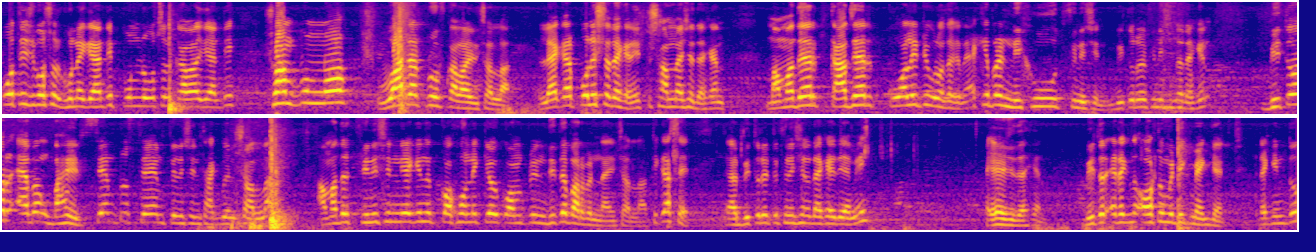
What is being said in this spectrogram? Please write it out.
পঁচিশ বছর গুণে গ্যারান্টি পনেরো বছর কালার গ্যারান্টি সম্পূর্ণ ওয়াটার প্রুফ কালার ইনশাল্লাহ লেখার পলিশটা দেখেন, একটু সামনে এসে দেখেন। আমাদের কাজের কোয়ালিটিগুলো দেখেন, একেবারে নিখুঁত ফিনিশিং ভিতরের ফিনিশিংটা দেখেন, ভিতর এবং বাহির সেম টু সেম ফিনিশিং থাকবে ইনশাল্লাহ। আমাদের ফিনিশিং নিয়ে কিন্তু কখনই কেউ কমপ্লেন দিতে পারবেন না ইনশাল্লাহ, ঠিক আছে? আর ভিতরে একটু ফিনিশিং দেখাই দিই আমি। এই যে দেখেন ভিতর, এটা কিন্তু অটোমেটিক ম্যাগনেট এটা কিন্তু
